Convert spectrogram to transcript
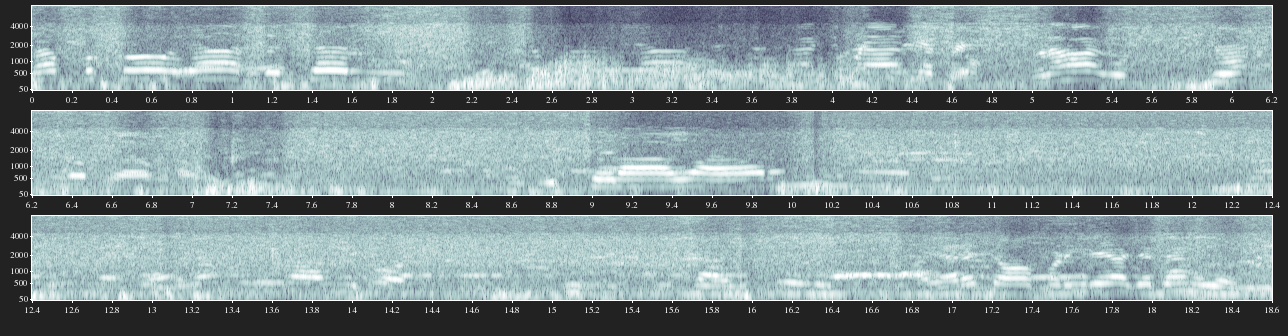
ਰੱਬ ਕੋ ਯਾਦ ਕਰੂ। ਯਾਦ ਬਣਾ ਰਹੀ ਗੋ ਵਿਛੜਾ ਯਾਰ ਆ ਯਾਰ ਚੌਪੜੀ ਰੇ ਅਜੇ ਤਾਂ ਨਹੀਂ ਹੋਈ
